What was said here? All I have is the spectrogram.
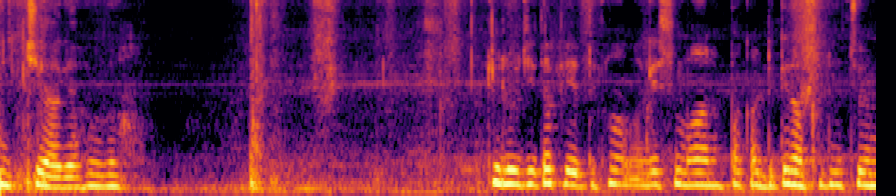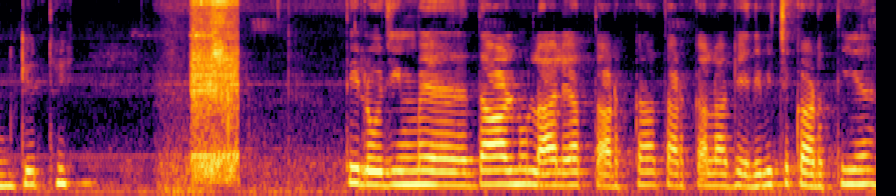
ਨੀਚੇ ਆ ਗਿਆ ਹੋਊਗਾ। ਲੋ ਜੀ ਤਾਂ ਫੇਰ ਦਿਖਾਵਾਂਗੇ ਸਮਾਨ ਆਪਾਂ ਕੱਢ ਕੇ ਰੱਖ ਲਿਆ ਚੁਣ ਕੇ ਇੱਥੇ। ਤੇ ਲੋ ਜੀ, ਮੈਂ ਦਾਲ ਨੂੰ ਲਾ ਲਿਆ ਤੜਕਾ ਤੜਕਾ ਲਾ ਕੇ ਇਹਦੇ ਵਿੱਚ ਕੱਢਤੀ ਹੈ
